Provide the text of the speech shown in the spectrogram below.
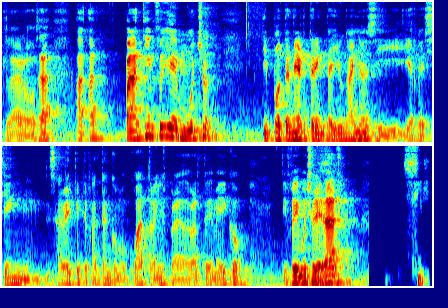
Claro, o sea, para ti influye mucho, tipo, tener 31 años y, y, recién saber que te faltan como 4 años para graduarte de médico. Influye mucho la edad. Sí,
